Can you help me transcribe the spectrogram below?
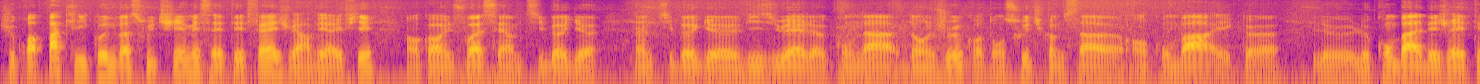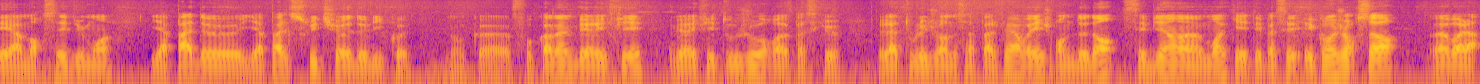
je crois pas que l'icône va switcher mais ça a été fait, je vais revérifier. Encore une fois c'est un petit bug, euh, euh, visuel qu'on a dans le jeu quand on switch comme ça en combat et que le, combat a déjà été amorcé du moins. Il n'y a, pas pas le switch de l'icône. Donc faut quand même vérifier, vérifier toujours parce que là tous les joueurs ne savent pas le faire. Vous voyez je rentre dedans, c'est bien moi qui a été passé. Et quand je ressors, bah voilà.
